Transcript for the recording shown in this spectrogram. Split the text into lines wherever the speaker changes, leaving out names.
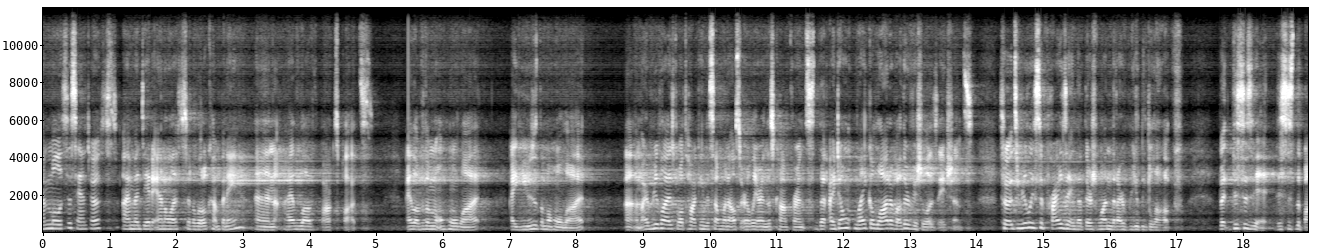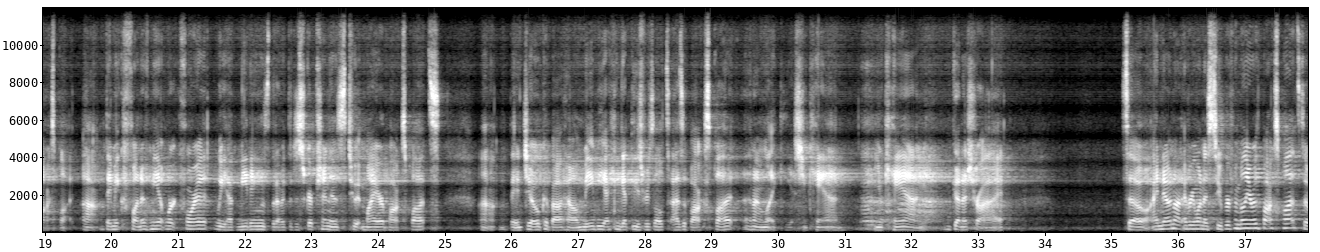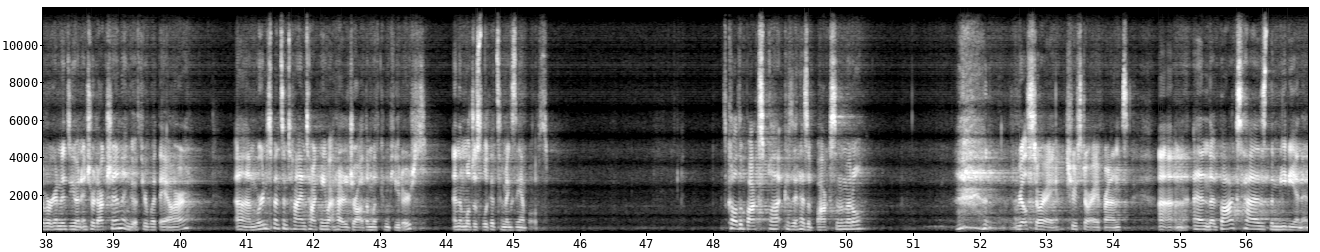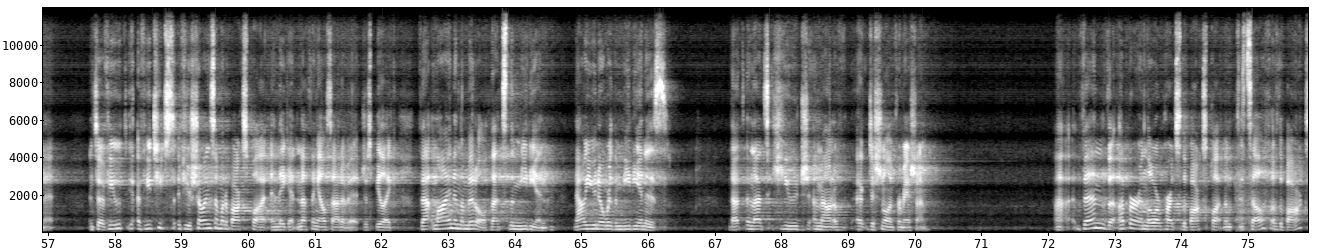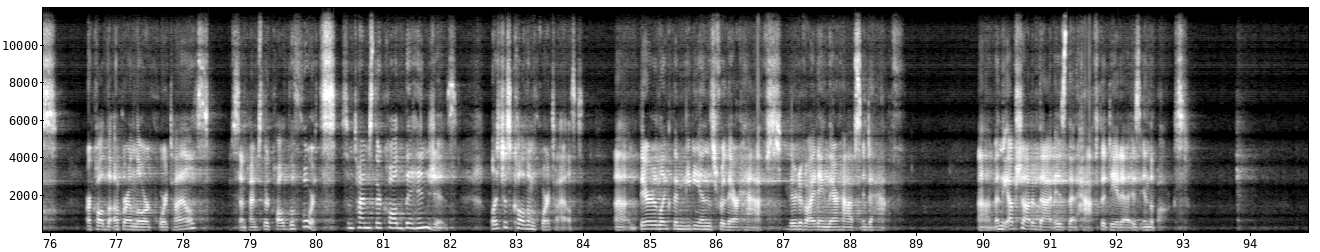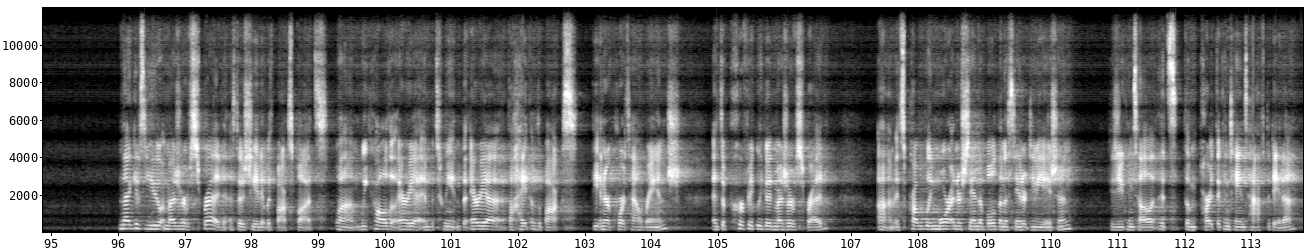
I'm Melissa Santos. I'm a data analyst at a little company, and I love box plots. I love them a whole lot. I use them a whole lot. Um, I realized while talking to someone else earlier in this conference that I don't like a lot of other visualizations. So it's really surprising that there's one that I really love. But this is it. This is the box plot. Um, they make fun of me at work for it. We have meetings that the description is to admire box plots. Um, they joke about how maybe I can get these results as a box plot, and I'm like, yes, you can. You can. I'm gonna try. So I know not everyone is super familiar with box plots, so we're gonna do an introduction and go through what they are. Um, we're gonna spend some time talking about how to draw them with computers, and then we'll just look at some examples. It's called a box plot because it has a box in the middle. Real story, true story, friends. Um, and the box has the median in it. And so if you, if you teach, if you're showing someone a box plot and they get nothing else out of it, just be like, that line in the middle, that's the median. Now you know where the median is. That's, and that's huge amount of additional information. Uh, then the upper and lower parts of the box plot itself, of the box, are called the upper and lower quartiles. Sometimes they're called the fourths. Sometimes they're called the hinges. Let's just call them quartiles. Um, they're like the medians for their halves. They're dividing their halves into half. Um, and the upshot of that is that half the data is in the box. And that gives you a measure of spread associated with box plots. Um, we call the area in between, the area, the height of the box, the interquartile range. And it's a perfectly good measure of spread. Um, it's probably more understandable than a standard deviation because you can tell it's the part that contains half the data.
